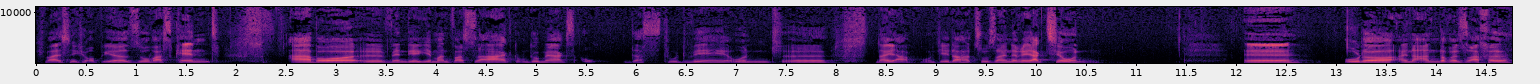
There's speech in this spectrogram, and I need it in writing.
Ich weiß nicht, ob ihr sowas kennt, aber äh, wenn dir jemand was sagt und du merkst, oh, das tut weh und äh, naja, und jeder hat so seine Reaktionen. Äh, oder eine andere Sache,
